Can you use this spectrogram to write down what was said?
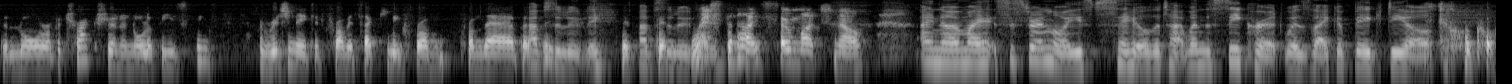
the law of attraction and all of these things originated from. It's actually from from there, but Absolutely. they've Absolutely. been westernized so much now. I know my sister in law used to say all the time when The Secret was like a big deal. Oh God.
